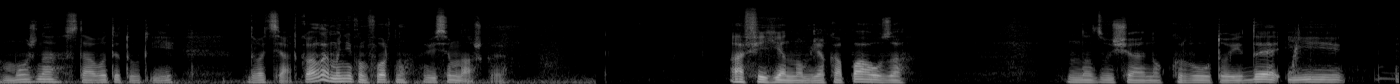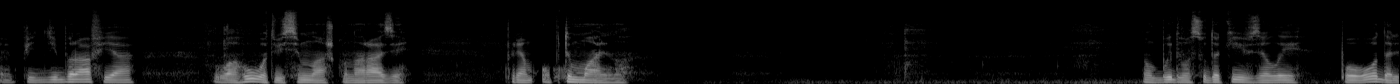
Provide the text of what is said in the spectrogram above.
Можна ставити тут і двадцятку, але мені комфортно вісімнашкою. Офігенно м'яка пауза. Надзвичайно круто йде і е, підібрав я вагу от 18 наразі. Прям оптимально. Обидва судаки взяли поодаль,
